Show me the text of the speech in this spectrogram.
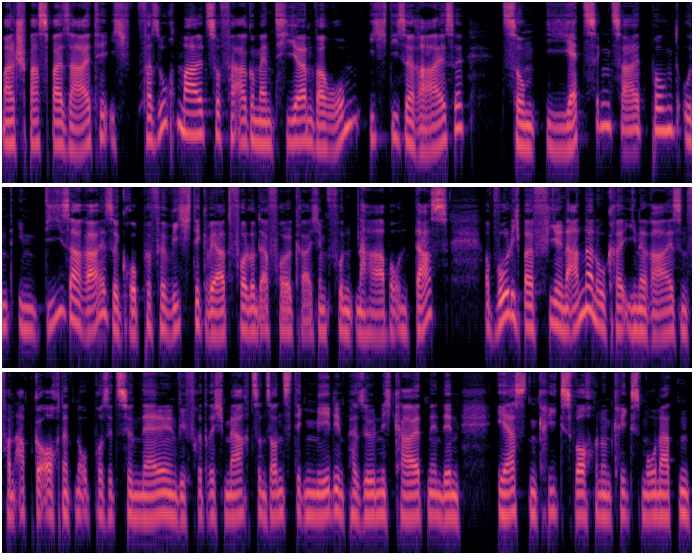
mal Spaß beiseite. Ich versuche mal zu verargumentieren, warum ich diese Reise zum jetzigen Zeitpunkt und in dieser Reisegruppe für wichtig, wertvoll und erfolgreich empfunden habe. Und das, obwohl ich bei vielen anderen Ukraine-Reisen von Abgeordneten Oppositionellen wie Friedrich Merz und sonstigen Medienpersönlichkeiten in den ersten Kriegswochen und Kriegsmonaten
